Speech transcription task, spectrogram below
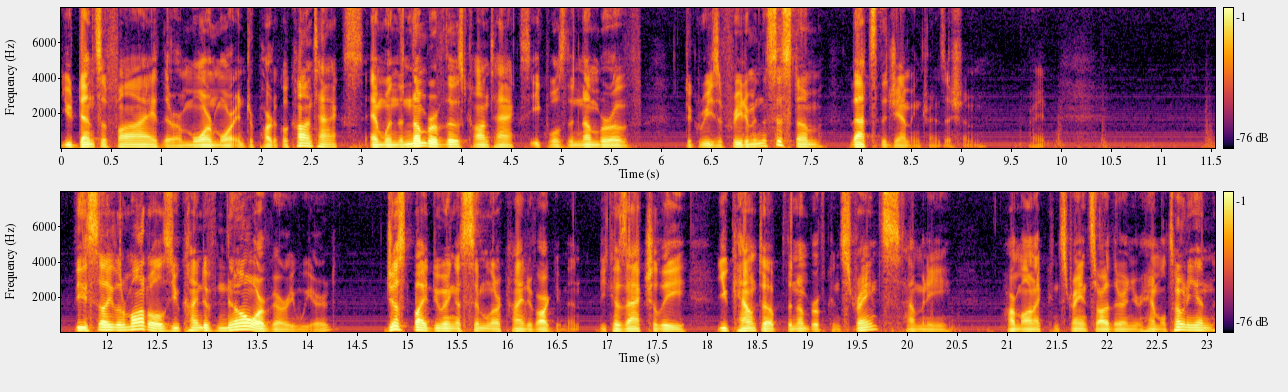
you densify, there are more and more interparticle contacts, and when the number of those contacts equals the number of degrees of freedom in the system, that's the jamming transition, right? These cellular models you kind of know are very weird just by doing a similar kind of argument, because actually you count up the number of constraints, how many harmonic constraints are there in your Hamiltonian,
